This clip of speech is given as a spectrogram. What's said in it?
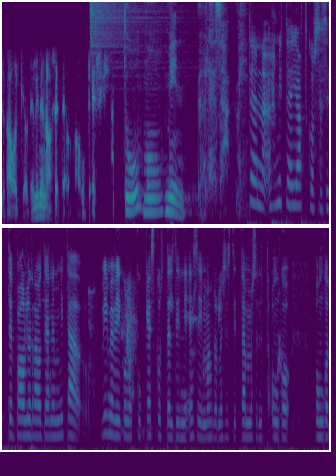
liittyvä oikeudellinen asetelma ollut esillä. Tu, mu, min, yleensä Miten, miten jatkossa sitten, Pauli Rautiainen, mitä viime viikolla kun keskusteltiin, niin esiin mahdollisesti tämmöisen, että onko, onko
